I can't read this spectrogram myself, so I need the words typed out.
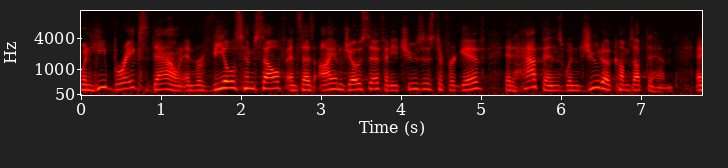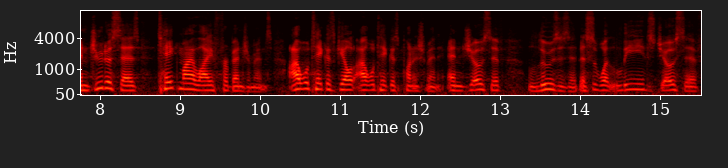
when he breaks down and reveals himself and says, I am Joseph, and he chooses to forgive, it happens when Judah comes up to him. And Judah says, Take my life for Benjamin's. I will take his guilt, I will take his punishment. And Joseph loses it. This is what leads Joseph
